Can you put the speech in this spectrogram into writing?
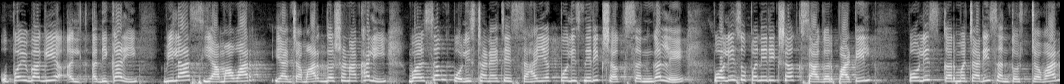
उपविभागीय अल- अधिकारी विलास यामावार यांच्या मार्गदर्शनाखाली वळसंग पोलीस ठाण्याचे सहाय्यक पोलीस निरीक्षक सनगल्ले पोलीस उपनिरीक्षक सागर पाटील पोलीस कर्मचारी संतोष चव्हाण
